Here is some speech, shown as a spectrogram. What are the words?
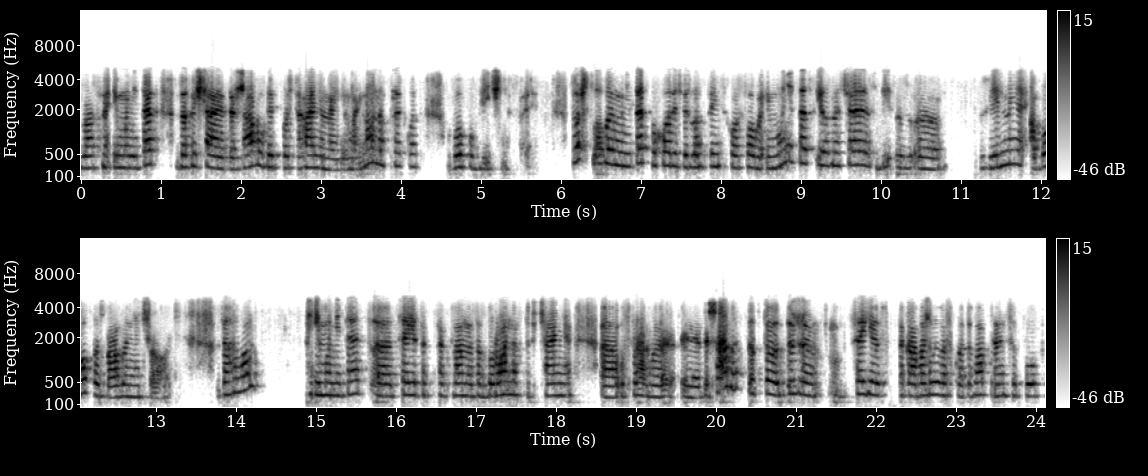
власне імунітет захищає державу від посягання на її майно, наприклад, в публічній сфері. Тож слово імунітет походить від латинського слова імунітет і означає звільнення або позбавлення чогось. Загалом імунітет е, це є так, так звана заборона втручання е, у справи е, держави, тобто дуже це є така важлива складова принципу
